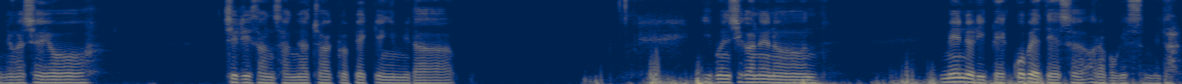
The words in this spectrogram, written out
안녕하세요. 지리산 산야초학교 백경입니다. 이번 시간에는 며느리 배꼽에 대해서 알아보겠습니다.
